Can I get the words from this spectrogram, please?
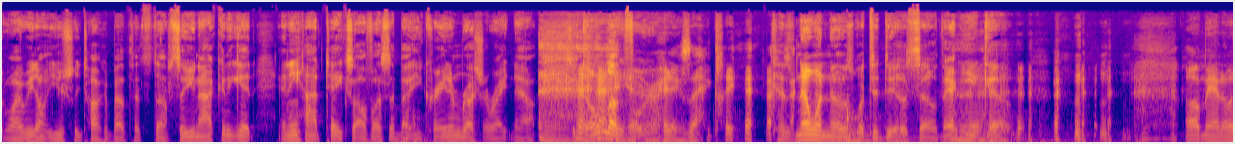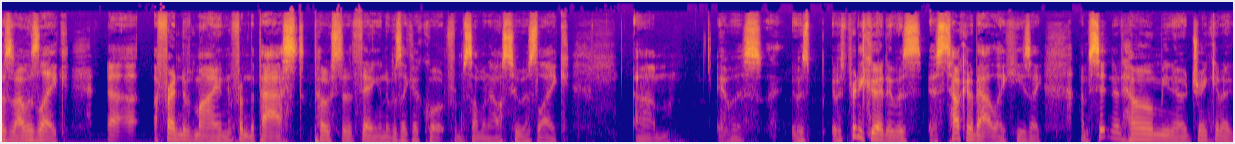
why we don't usually talk about that stuff. So you're not going to get any hot takes off us about Ukraine and Russia right now. So don't look yeah, for it right. Exactly. because no one knows what to do. So there you go. oh man, it was. I was like, uh, a friend of mine from the past posted a thing, and it was like a quote from someone else who was like, um, it was it was it was pretty good. It was it was talking about like he's like I'm sitting at home, you know, drinking a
